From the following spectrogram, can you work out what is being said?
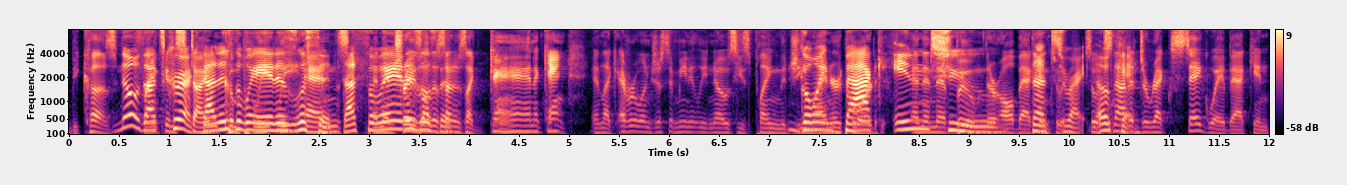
because No, that's correct. That is the way it is listed. ends, That's the and way then it Trey's is all of a listed. sudden it's like gang, gang, and like everyone just immediately knows he's playing the G Going minor back chord, and then that boom, they're all back that's into it. right. So it's not Okay. a direct segue back in,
